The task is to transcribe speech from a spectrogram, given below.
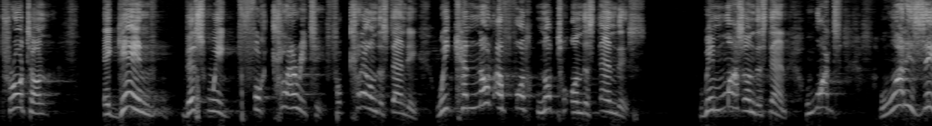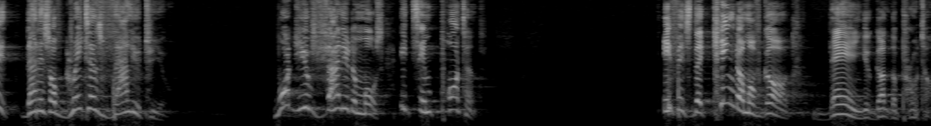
proton again this week for clarity, for clear understanding. We cannot afford not to understand this. We must understand what, what is it that is of greatest value to you? What you value the most? It's important. If it's the kingdom of God, then you got the proton.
